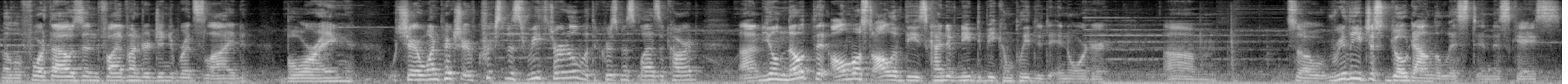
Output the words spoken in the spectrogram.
Level 4,500 gingerbread slide. Boring. Share one picture of Christmas wreath turtle with the Christmas plaza card. Um, you'll note that almost all of these kind of need to be completed in order. Um, so really just go down the list in this case.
